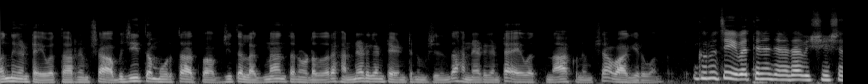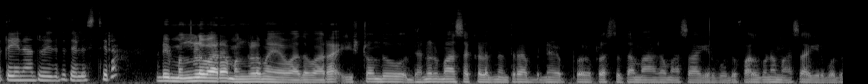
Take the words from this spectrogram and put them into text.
ಒಂದು ಗಂಟೆ ಐವತ್ತಾರು ನಿಮಿಷ ಅಭಿಜಿತ ಮುಹೂರ್ತ ಅಥವಾ ಅಭಿಜಿತ ಲಗ್ನ ಅಂತ ನೋಡೋದಾದ್ರೆ ಹನ್ನೆರಡು ಗಂಟೆ ಎಂಟು ನಿಮಿಷದಿಂದ ಹನ್ನೆರಡು ಗಂಟೆ ಐವತ್ನಾಲ್ಕು ನಿಮಿಷವಾಗಿರುವಂಥದ್ದು ಗುರುಜಿ ಇವತ್ತಿನ ದಿನದ ವಿಶೇಷತೆ ಏನಾದರೂ ಇದ್ರೆ ತಿಳಿಸ್ತೀರಾ? ನೋಡಿ ಮಂಗಳವಾರ ಮಂಗಳಮಯವಾದ ವಾರ ಇಷ್ಟೊಂದು ಧನುರ್ಮಾಸ ಕಳೆದ ನಂತರ ಪ್ರಸ್ತುತ ಮಾಘ ಮಾಸ ಆಗಿರ್ಬೋದು ಫಾಲ್ಗುಣ ಮಾಸ ಆಗಿರ್ಬೋದು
